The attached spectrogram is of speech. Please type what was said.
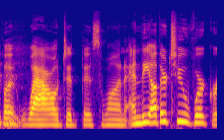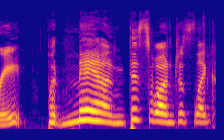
But wow, did this one. And the other two were great. But man, this one just like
